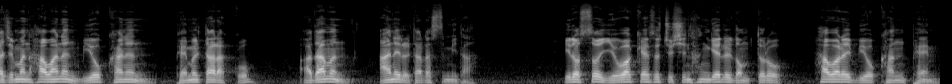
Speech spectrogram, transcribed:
하지만 하와는 미혹하는 뱀을 따랐고 아담은 아내를 따랐습니다. 이로써 여호와께서 주신 한계를 넘도록 하와를 미혹한 뱀,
